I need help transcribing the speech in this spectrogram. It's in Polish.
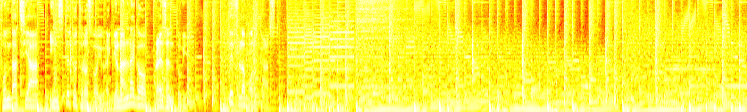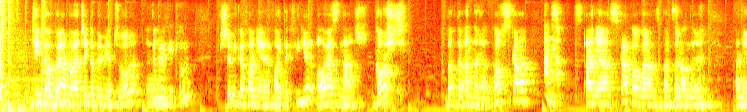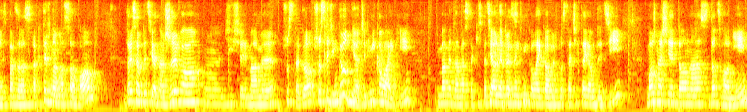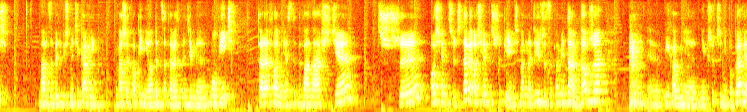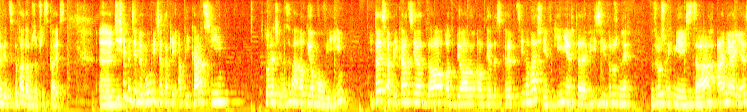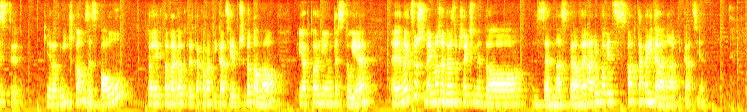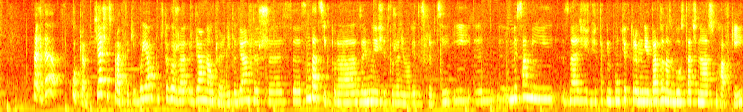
Fundacja Instytut Rozwoju Regionalnego prezentuje Tyflo Podcast. Dzień dobry, albo raczej dobry wieczór. Dobry wieczór. Przy mikrofonie Wojtek Figiel oraz nasz gość, dr Anna Jankowska. Ania. Ania z Krakowa, z Barcelony. Ania jest bardzo aktywną osobą. To jest audycja na żywo. Dzisiaj mamy 6, 6 dzień grudnia, czyli Mikołajki. I mamy dla Was taki specjalny prezent mikołajkowy w postaci tej audycji. Można się do nas dodzwonić. Bardzo bylibyśmy ciekawi Waszych opinii o tym, co teraz będziemy mówić. Telefon jest 12 3 834 835. Mam nadzieję, że zapamiętałem dobrze. Michał nie, nie krzyczy, nie poprawia, więc chyba dobrze wszystko jest. Dzisiaj będziemy mówić o takiej aplikacji, która się nazywa Audio Movie. I to jest aplikacja do odbioru audiodeskrypcji, no właśnie, w kinie, w telewizji, w różnych, w różnych miejscach. Ania jest kierowniczką zespołu projektowego, który taką aplikację przygotował i aktualnie ją testuje. No i cóż, no i może od razu przejdźmy do sedna sprawy. Aniu, powiedz, skąd taka idea na aplikację? Ta idea, kurczę, wzięła się z praktyki, bo ja oprócz tego, że, że działam na uczelni, to działam też w fundacji, która zajmuje się tworzeniem audiodeskrypcji i my sami znaleźliśmy się w takim punkcie, w którym nie bardzo nas było stać na słuchawki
